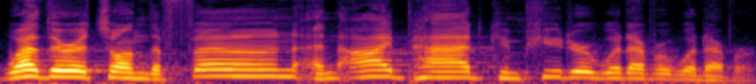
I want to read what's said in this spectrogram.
Whether it's on the phone, an iPad, computer, whatever, whatever.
